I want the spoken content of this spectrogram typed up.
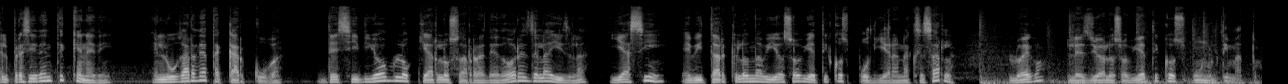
El presidente Kennedy, en lugar de atacar Cuba, decidió bloquear los alrededores de la isla y así evitar que los navíos soviéticos pudieran accesarla. Luego les dio a los soviéticos un ultimátum.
